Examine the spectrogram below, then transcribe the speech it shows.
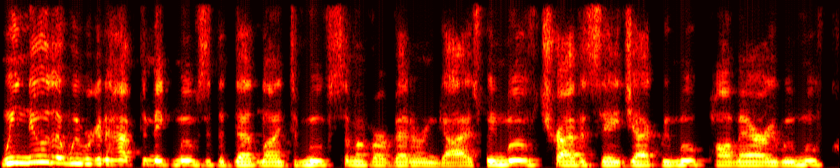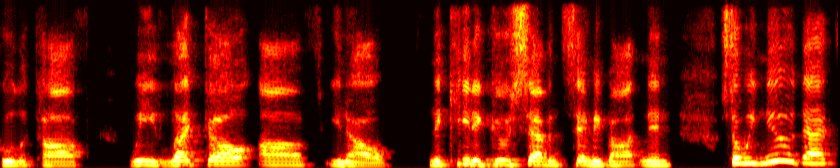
we knew that we were going to have to make moves at the deadline to move some of our veteran guys. We moved Travis Zajac, we moved Palmieri, we moved Kulikov, we let go of, you know, Nikita Gusev and Sami Vatanen. So we knew that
